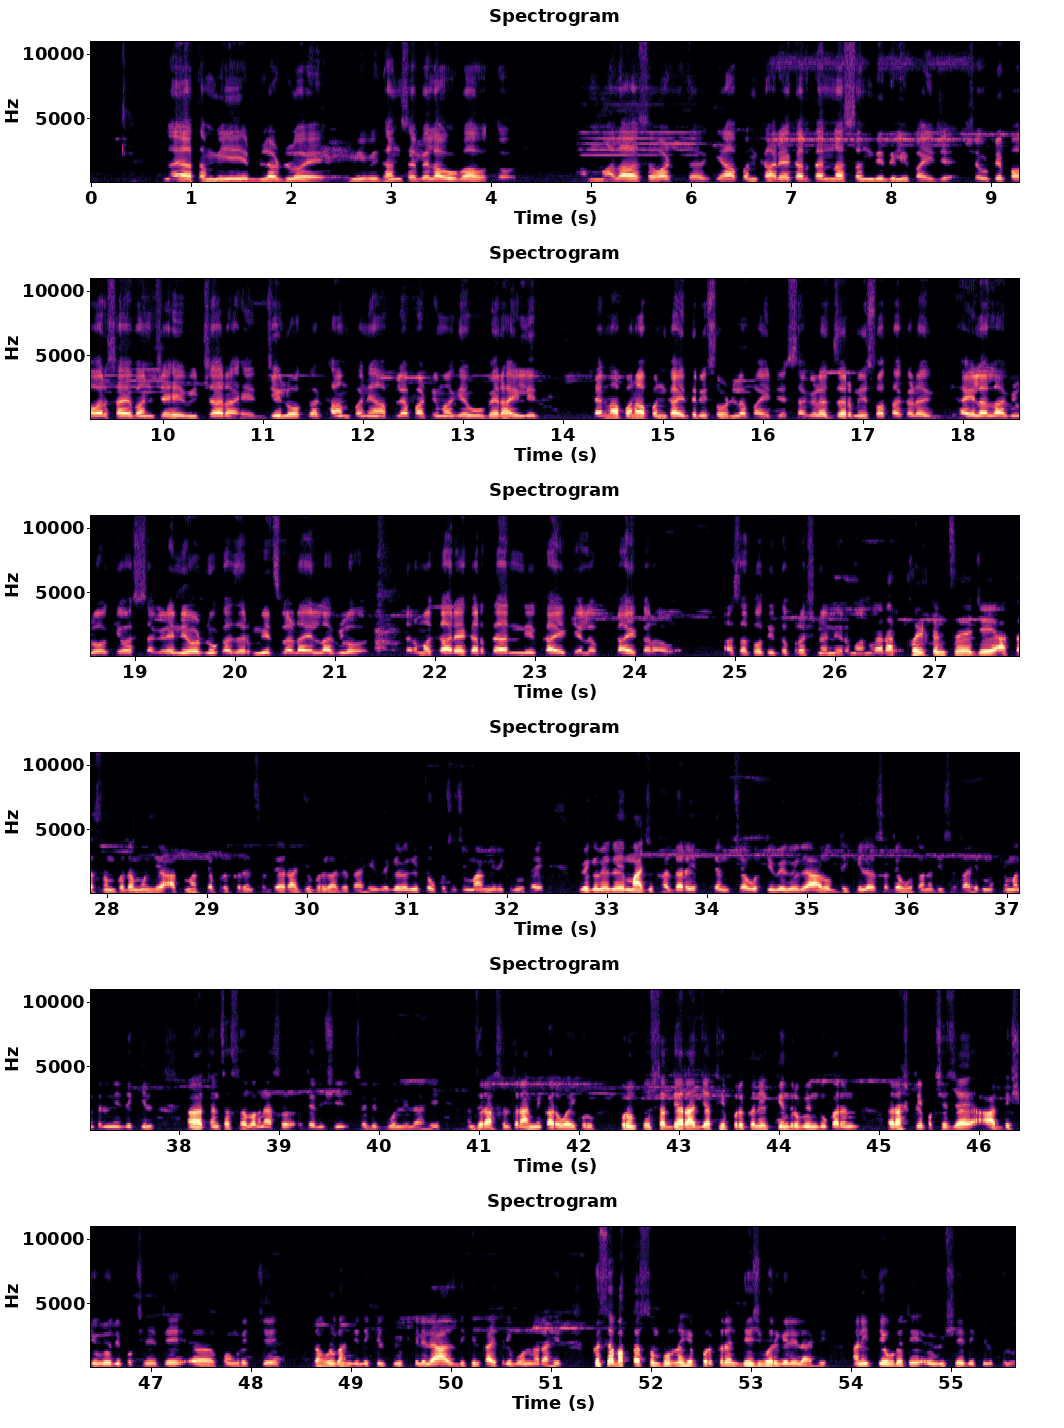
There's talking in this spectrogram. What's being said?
नाही आता मी लढलोय. मी विधानसभेला उभा होतो. मला असं वाटतं की आपण कार्यकर्त्यांना संधी दिली पाहिजे. शेवटी पवार साहेबांचे हे विचार आहेत. जी लोक ठामपणे आपल्या पाठीमागे उभे राहिलीत त्यांना पण आपण काहीतरी सोडलं पाहिजे. सगळंच जर मी स्वतःकडे घ्यायला लागलो किंवा सगळे निवडणुका जर मीच लढायला लागलो तर मग कार्यकर्त्यांनी काय केलं काय करावं? असा तो तिथं प्रश्न निर्माण होतो. दादा फलटणचं जे आता संपदा मुंडे आत्महत्या प्रकरण सध्या राज्यभर गाजत आहे. वेगवेगळी चौकशीची मागणी देखील होत आहे. वेगवेगळे माजी खासदार आहेत त्यांच्यावरती वेगवेगळे आरोप देखील सध्या होताना दिसत आहेत. मुख्यमंत्र्यांनी देखील अ, त्यांचा सहभाग नाही असं त्या दिवशी सभेत बोललेलं आहे. जर असेल तर आम्ही कारवाई करू. परंतु सध्या राज्यात हे प्रकरण एक केंद्रबिंदू कारण राष्ट्रीय पक्षाचे अध्यक्ष विरोधी पक्षनेते अ, काँग्रेसचे राहुल गांधी देखील ट्विट केलेले आज देखील काहीतरी बोलणार आहेत. कसं बघता संपूर्ण हे प्रकरण देशभर गेलेलं आहे आणि तेवढं ते विषय देखील खुलू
